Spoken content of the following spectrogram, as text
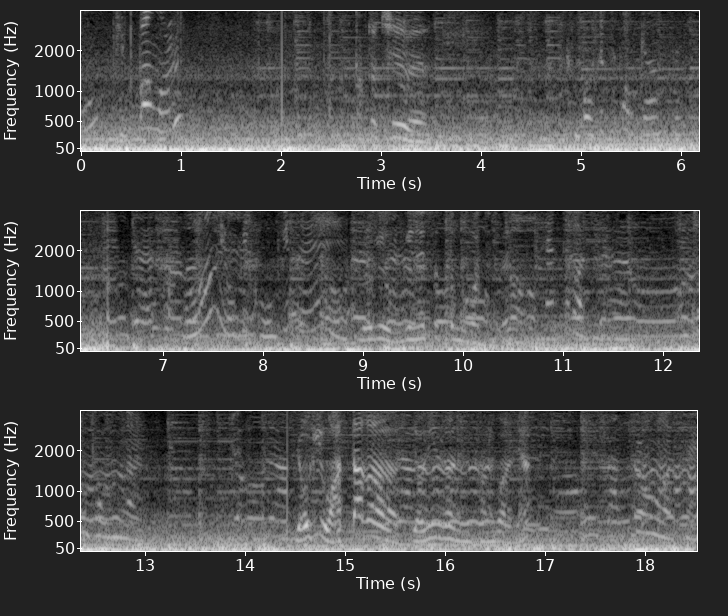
어? 빗방울? 딱 좋지 왜? 금방 끝일 것 같긴 한데. 어? 여기 거기네. 여기 오긴 했었던 것 같은데 텐트 가지고. 엄청 더운 날. 여기 왔다가 연인산 간 거 아니야? 그런 것 같아.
